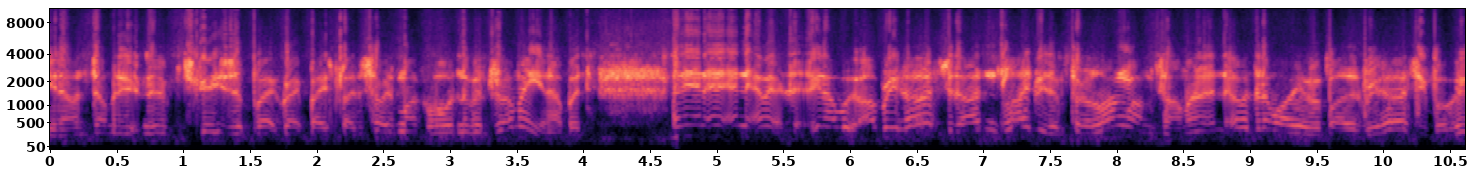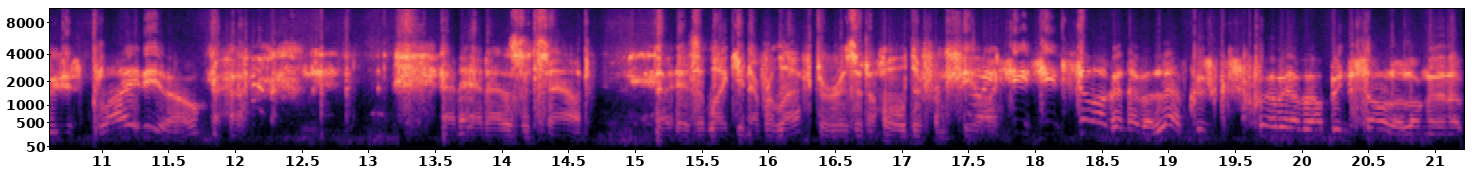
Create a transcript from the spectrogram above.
You know, and nobody. He's a great great bass player. So is Michael Bordin, a good drummer. You know, but and, and, and, you know, I've rehearsed it. I hadn't played with him for a long, long time, and, and I don't know why we ever bothered rehearsing, but we just played. You know. and, and how does it sound? Uh, is it like you never left, or is it a whole different feeling? it's, it's, it's not like I never left because I mean, I've, been solo longer than I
